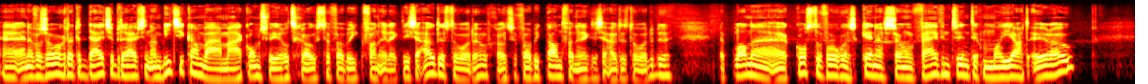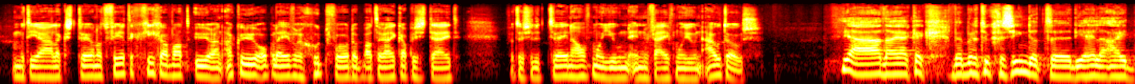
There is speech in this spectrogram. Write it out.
Eh, en ervoor zorgen dat het Duitse bedrijf zijn ambitie kan waarmaken om 's werelds grootste fabriek van elektrische auto's te worden. Of grootste fabrikant van elektrische auto's te worden. De, plannen eh, kosten volgens kenners zo'n 25 miljard euro. We moeten jaarlijks 240 gigawattuur aan accuuur opleveren. Goed voor de batterijcapaciteit voor tussen de 2,5 miljoen en 5 miljoen auto's. Ja, nou ja, kijk, we hebben natuurlijk gezien dat eh, die hele ID,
